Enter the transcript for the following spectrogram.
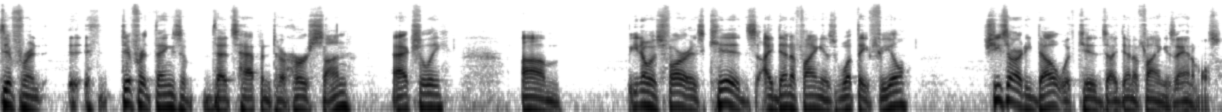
different different things that's happened to her son, actually. Um, you know, as far as kids identifying as what they feel, she's already dealt with kids identifying as animals.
